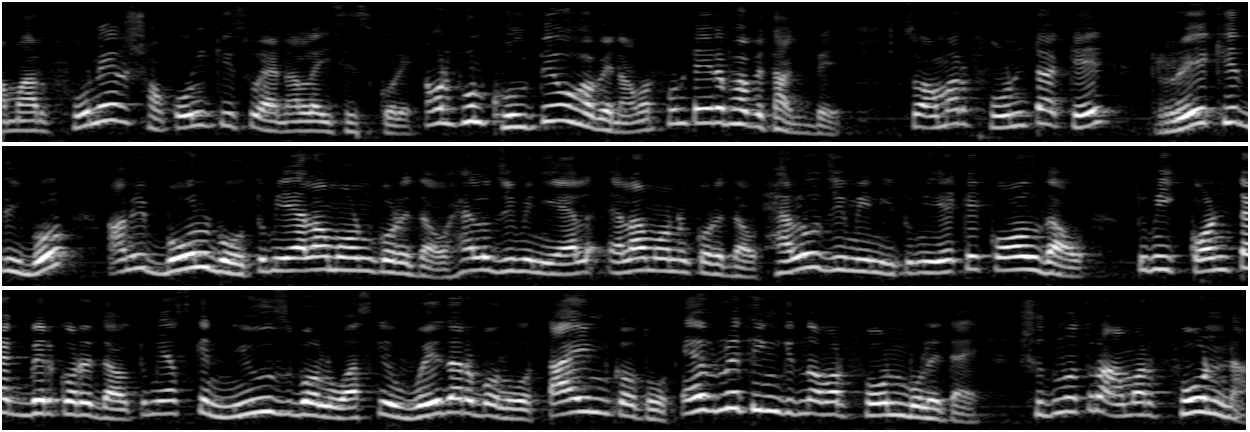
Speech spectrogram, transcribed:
আমার ফোনের সকল কিছু অ্যানালাইসিস করে। আমার ফোন খুলতেও হবে না, আমার ফোনটা এরভাবে থাকবে। সো আমার ফোনটাকে রেখে দিব, আমি বলব, তুমি অ্যালার্ম অন করে দাও। হ্যালো জিমিনি অ্যালার্ম অন করে দাও। হ্যালো জিমিনি, তুমি একে কল দাও। তুমি কন্ট্যাক্ট বের করে দাও। তুমি আজকে নিউজ বলো, আজকে ওয়েদার বলো টাইম কত এভরিথিং কিন্তু আমার ফোন বলে দেয়। শুধুমাত্র আমার ফোন না,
